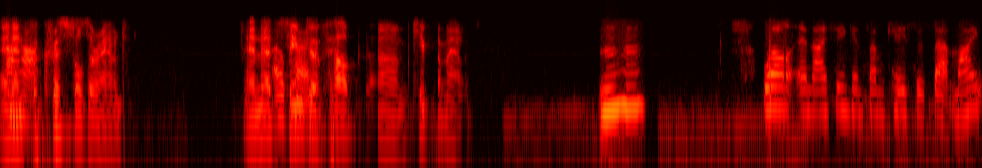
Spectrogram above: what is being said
and Uh-huh. then put crystals around, and that seemed to have helped um, keep them out. Mhm. Well, and I think in some cases that might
